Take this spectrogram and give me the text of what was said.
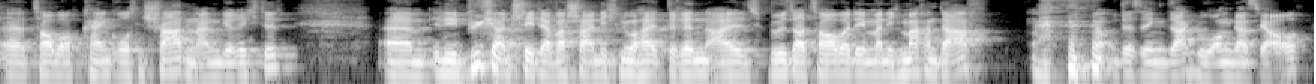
äh, Zauber auch keinen großen Schaden angerichtet. Ähm, in den Büchern steht er wahrscheinlich nur halt drin als böser Zauber, den man nicht machen darf. und deswegen sagt Wong das ja auch.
